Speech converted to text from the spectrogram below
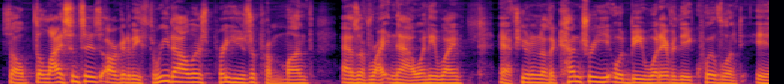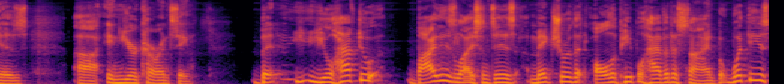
So the licenses are going to be $3 per user per month as of right now, anyway. If you're in another country, it would be whatever the equivalent is uh, in your currency. But you'll have to buy these licenses, make sure that all the people have it assigned. But what these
